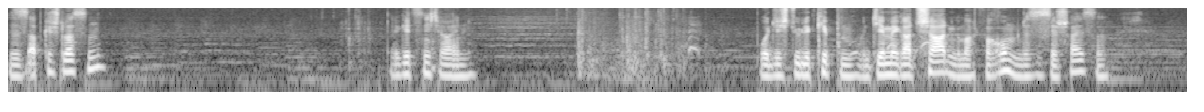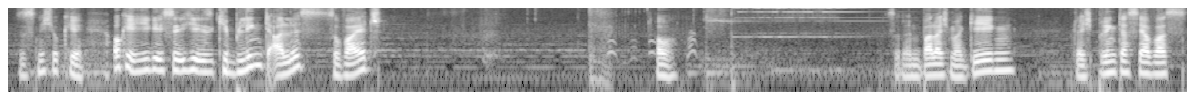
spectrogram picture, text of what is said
Ist es abgeschlossen? Da geht's nicht rein. Boah, die Stühle kippen. Und die haben mir gerade Schaden gemacht. Warum? Das ist ja scheiße. Das ist nicht okay. Okay, hier, ist, hier, hier blinkt alles. Soweit. Oh. So, dann baller ich mal gegen. Vielleicht bringt das ja was.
